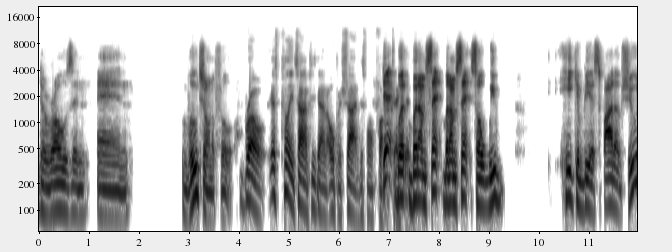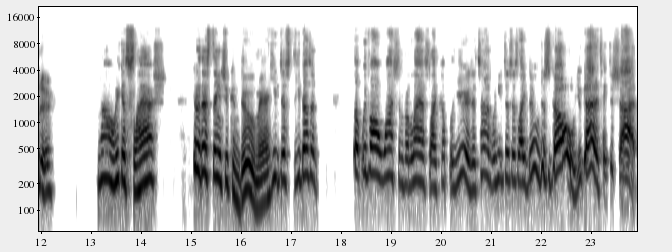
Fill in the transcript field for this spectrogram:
DeRozan and Vooch on the floor, bro. There's plenty of times he's got an open shot and just won't fucking. Yeah, but it. but I'm saying, but I'm saying, so we he can be a spot up shooter. No, he can slash. Dude, there's things you can do, man. He just he doesn't look. We've all watched him for the last like couple of years. At times when he just is like, dude, just go. You got it. Take the shot.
